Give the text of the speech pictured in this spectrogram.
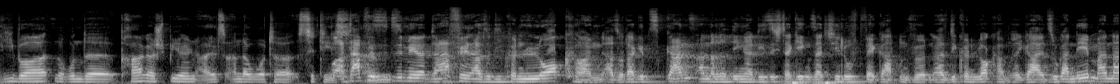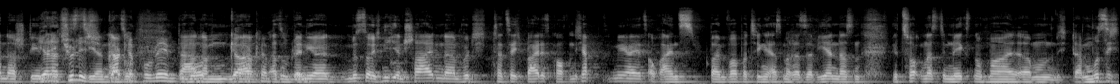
lieber eine Runde Prager spielen als Underwater Cities. Boah, dafür Ähm, sind sie mir, dafür, also die können lockern. Also da gibt es ganz andere Dinger, die sich da gegenseitig die Luft wegatmen würden. Also die können locker im Regal sogar nebeneinander stehen. Ja, natürlich, gar also, kein Problem, Da, dann, gar da, kein also Problem. wenn ihr müsst ihr euch nicht entscheiden, dann würde ich tatsächlich beides kaufen. Ich habe mir ja jetzt auch eins beim Wolpertinger erstmal reservieren lassen. Wir zocken das demnächst nochmal. Ähm, ich- da muss ich,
